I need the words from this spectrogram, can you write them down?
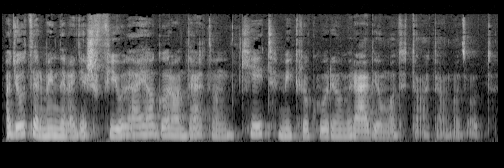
A gyógyszer minden egyes fiolája garantáltan két mikrokúrium rádiumot tartalmazott.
